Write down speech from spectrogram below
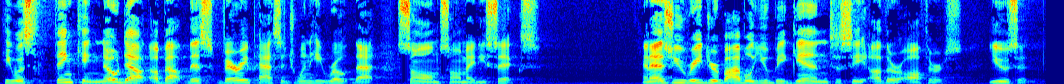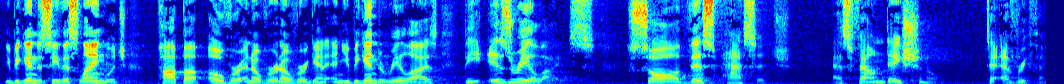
He was thinking, no doubt, about this very passage when he wrote that psalm, Psalm 86. And as you read your Bible, you begin to see other authors use it. You begin to see this language pop up over and over and over again, and you begin to realize the Israelites saw this passage as foundational to everything.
